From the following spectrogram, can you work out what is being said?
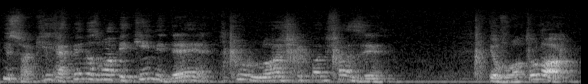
e... Isso aqui é apenas uma pequena ideia do que o Logic pode fazer. Eu volto logo.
